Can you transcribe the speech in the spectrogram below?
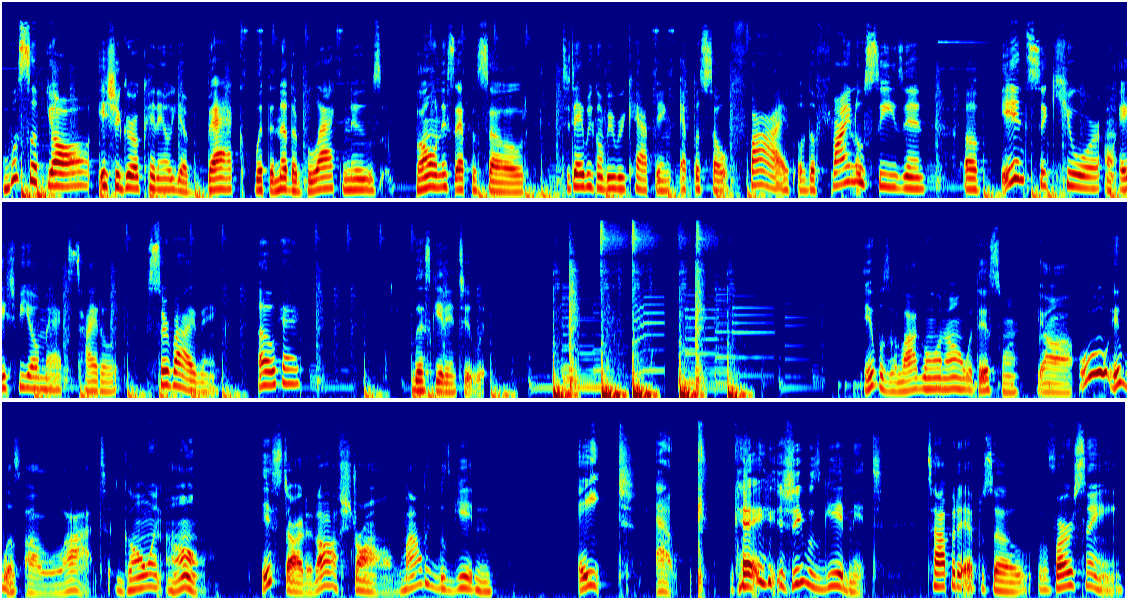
What's up, y'all? It's your girl Kennelia back with another Black News bonus episode. Today, we're going to be recapping episode five of the final season of Insecure on HBO Max titled Surviving. Okay, let's get into it. It was a lot going on with this one, y'all. Oh, it was a lot going on. It started off strong. Molly was getting eight out Okay, she was getting it. Top of the episode, first scene,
